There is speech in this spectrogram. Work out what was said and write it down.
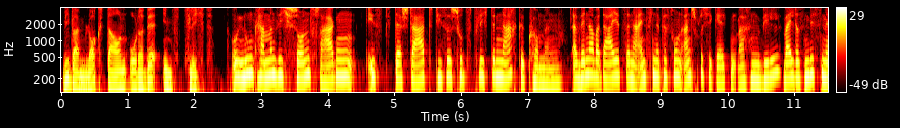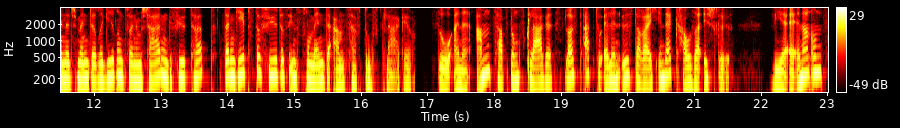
wie beim Lockdown oder der Impfpflicht. Und nun kann man sich schon fragen, ist der Staat dieser Schutzpflicht denn nachgekommen? Wenn aber da jetzt eine einzelne Person Ansprüche geltend machen will, weil das Missmanagement der Regierung zu einem Schaden geführt hat, dann gäbe es dafür das Instrument der Amtshaftungsklage. So eine Amtshaftungsklage läuft aktuell in Österreich in der Causa Ischgl. Wir erinnern uns,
